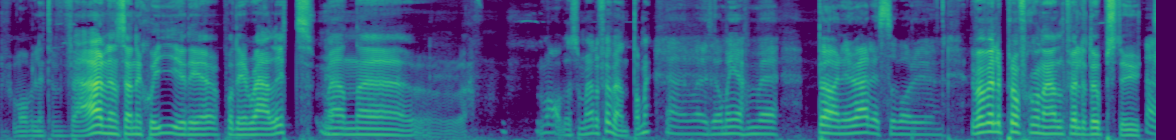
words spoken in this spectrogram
det var väl inte världens energi i det, på det rallyt. Ja. Men eh, det var det som jag hade förväntat mig. Ja, det var lite, om man jämför med Bernie-rallyt så var det ju... Det var väldigt professionellt, väldigt uppstyrt. Ja.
